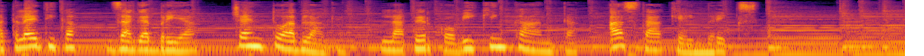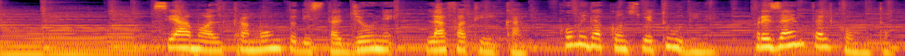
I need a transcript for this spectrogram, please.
Atletica, Zagabria, 100 a Blake, la Perkovic incanta, asta Kendricks. Siamo al tramonto di stagione, la fatica, come da consuetudine, presenta il conto.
